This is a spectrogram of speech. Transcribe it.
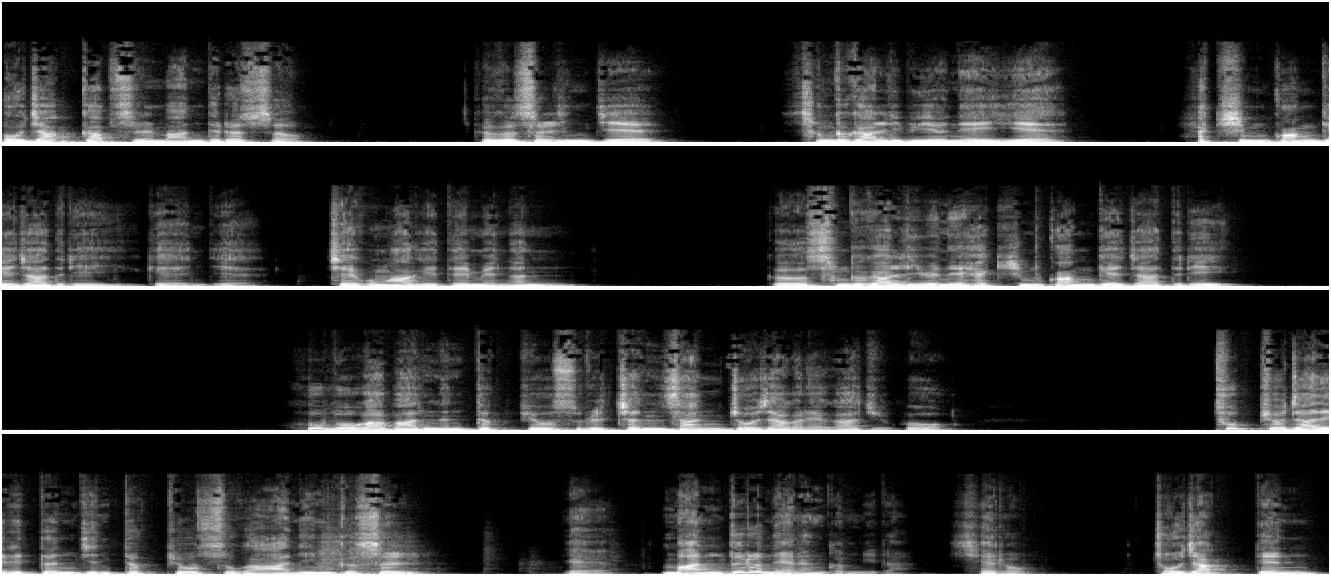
조작값을 만들어서 그것을 이제 선거관리위원회의 핵심 관계자들이 이제 제공하게 되면은 그 선거관리위원회 핵심 관계자들이 후보가 받는 득표수를 전산 조작을 해가지고 투표자들이 던진 득표수가 아닌 것을 예, 만들어내는 겁니다. 새로 조작된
